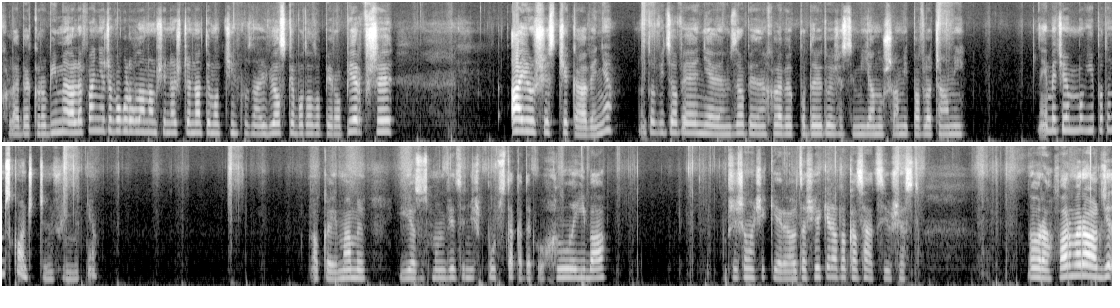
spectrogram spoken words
chlebek robimy, ale fajnie, że w ogóle uda nam się jeszcze na tym odcinku znaleźć wioskę, bo to dopiero pierwszy. A już jest ciekawie, nie? No to widzowie, nie wiem, zrobię ten chlebek, podryduję się z tymi Januszami, Pawlaczami. No i będziemy mogli potem skończyć ten filmik, nie? Okej, mamy Jezus, mam więcej niż pół staka tego chleba. Przecież mam siekierę, ale ta siekiera to kasacji już jest. Dobra, farmer, ale gdzie...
